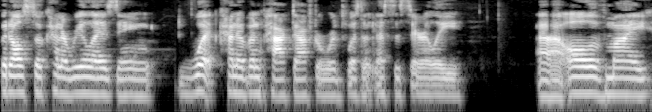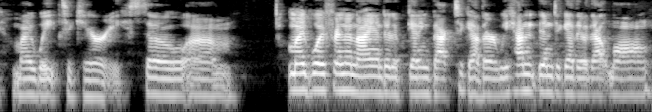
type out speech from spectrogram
but also kind of realizing what kind of unpacked afterwards wasn't necessarily uh, all of my my weight to carry. So um, my boyfriend and I ended up getting back together. We hadn't been together that long.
